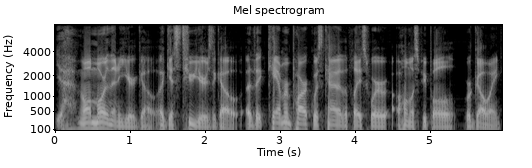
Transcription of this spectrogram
yeah, well, more than a year ago. I guess two years ago. Uh, the Cameron Park was kind of the place where homeless people were going,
